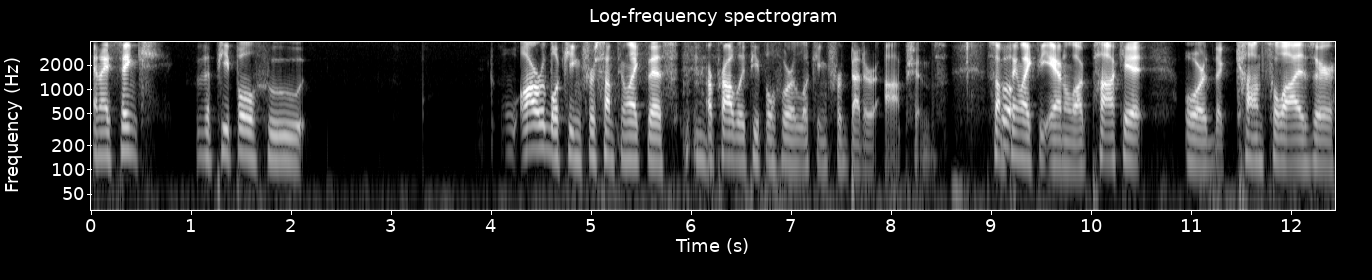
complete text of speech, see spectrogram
and I think the people who are looking for something like this are probably people who are looking for better options. Something like the analog pocket or the consolizer.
